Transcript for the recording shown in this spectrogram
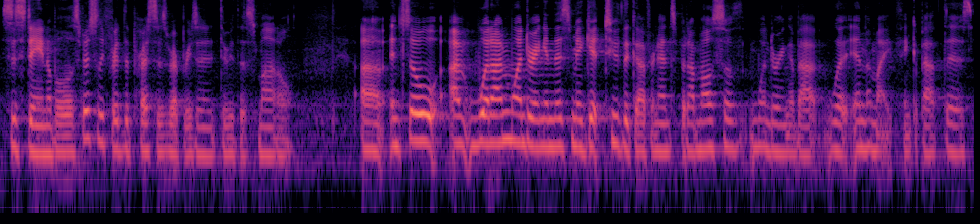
sustainable, especially for the presses represented through this model. Uh, and so um, what I'm wondering, and this may get to the governance, but I'm also wondering about what Emma might think about this,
